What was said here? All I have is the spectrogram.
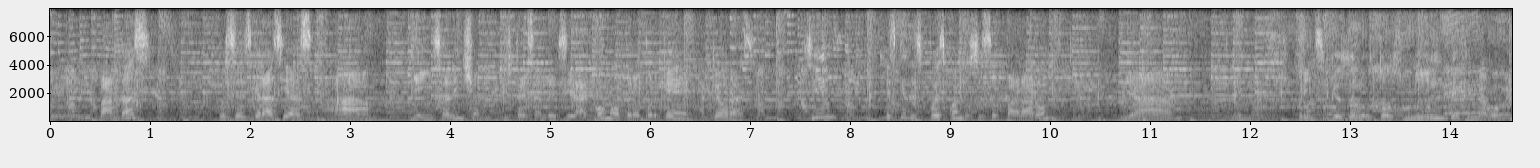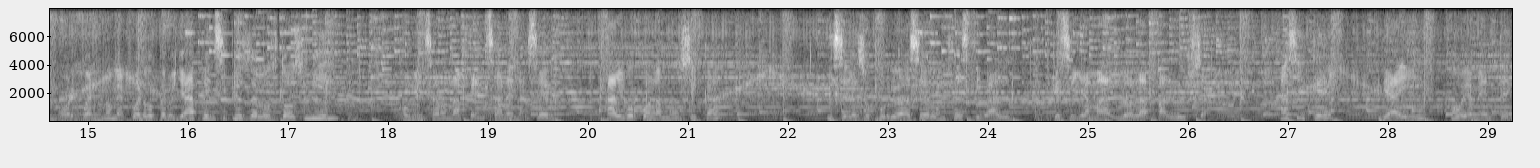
de bandas pues es gracias a James Addition. Ustedes han de decir, ¿a cómo? ¿Pero por qué? ¿A qué horas? Sí, es que después cuando se separaron, ya en los principios de los 2000, déjenme hago memoria, bueno, no me acuerdo, pero ya a principios de los 2000 comenzaron a pensar en hacer algo con la música y se les ocurrió hacer un festival que se llama Lollapalooza. Así que de ahí, obviamente,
